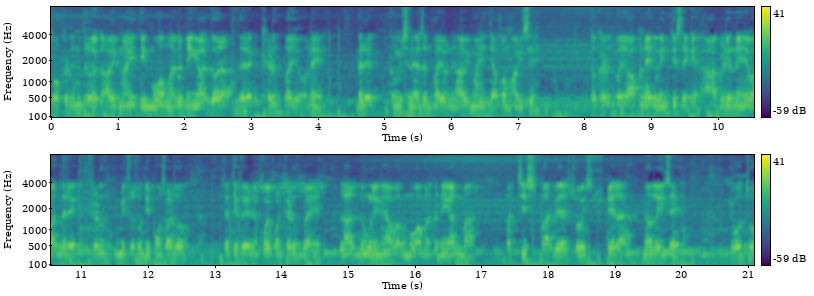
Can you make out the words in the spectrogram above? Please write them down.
તો ખેડૂત મિત્રો આવી માહિતી મોવા માર્કેટિંગ યાર્ડ દ્વારા દરેક ખેડૂત ભાઈઓ અને દરેક કમિશન એજન્ટ ભાઈઓને આવી માહિતી આપવામાં આવી છે. તો ખેડૂત ભાઈઓ, આપને એક વિનંતી છે કે આ વિડીયોને એવા દરેક ખેડૂત મિત્રો સુધી પહોંચાડજો. જેથી કરીને કોઈ પણ ખેડૂત ભાઈ લાલ ડુંગળીની આવક મોવા માર્કેટિંગ યાનમાં પચીસ બાર બે હજાર ચોવીસ પહેલાં ન લઈ જાય. તો જો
